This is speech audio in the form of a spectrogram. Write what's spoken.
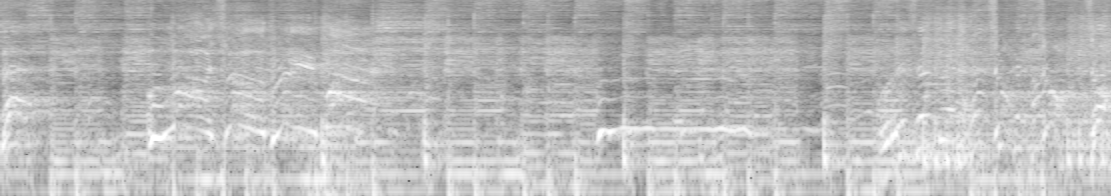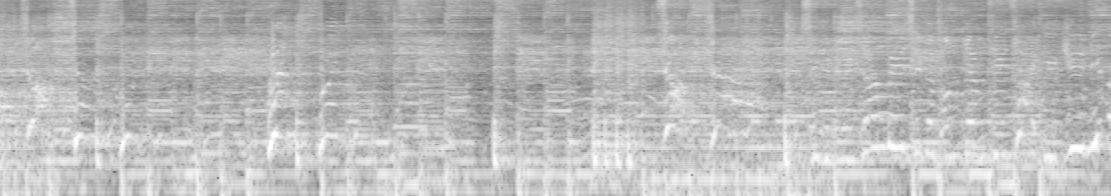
嘿，One two three one，我来唱对的，唱唱唱唱。唱唱，时间越长，彼此间的感情越猜疑，越渺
